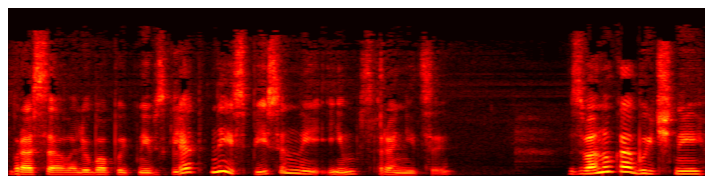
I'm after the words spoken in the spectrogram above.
бросала любопытный взгляд на исписанные им страницы. Звонок обычный.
